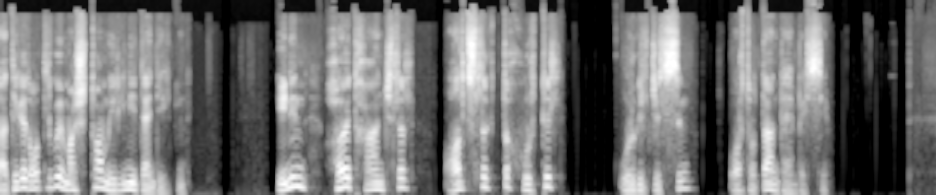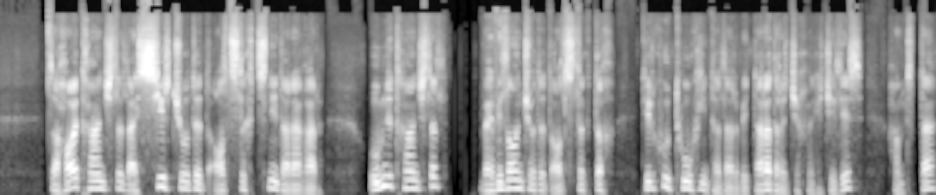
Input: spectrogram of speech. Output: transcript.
За тэгэд удалгүй маш том иргэний дайнд игдэнэ. Энэ нь хойд хаанчлал олзлогдох хүртэл үргэлжилсэн урт удаан тайм байсан юм. За хойд хаанчлал ассирчуудад олзлогдсны дараагаар өмнөд хаанчлал Вавилончуудад олзлогдох тэрхүү түүхийн талаар бид дараа дараагийнхаа хичээлээс хамтдаа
